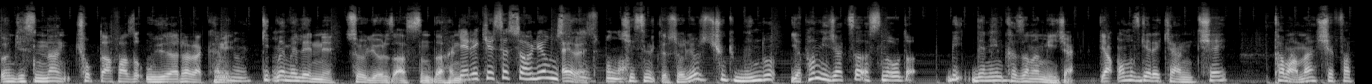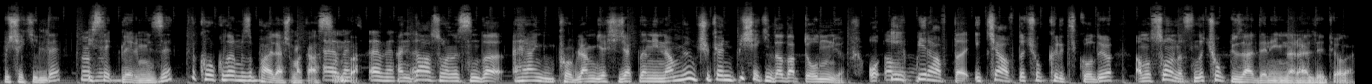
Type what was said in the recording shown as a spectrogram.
öncesinden çok daha fazla uyararak hani gitmemelerini söylüyoruz aslında hani. Gerekirse söylüyor musunuz evet, bunu? kesinlikle söylüyoruz. Çünkü bunu yapamayacaksa aslında orada bir deneyim kazanamayacak. Yapmamız gereken şey tamamen şeffaf bir şekilde isteklerimizi ve korkularımızı paylaşmak aslında. Evet, evet, Hani evet. daha sonrasında herhangi bir problem yaşayacaklarına inanmıyorum. Çünkü hani bir şekilde adapte olunuyor. O Doğru. ilk bir hafta, iki hafta çok kritik oluyor ama sonrasında çok güzel deneyimler elde ediyorlar.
